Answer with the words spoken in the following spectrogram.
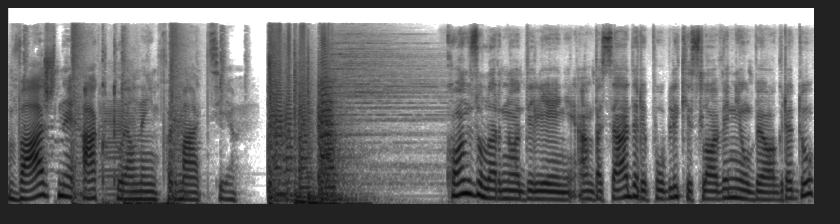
Važne aktuelne informacije – Konzularno odeljenje ambasade Republike Slovenije u Beogradu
